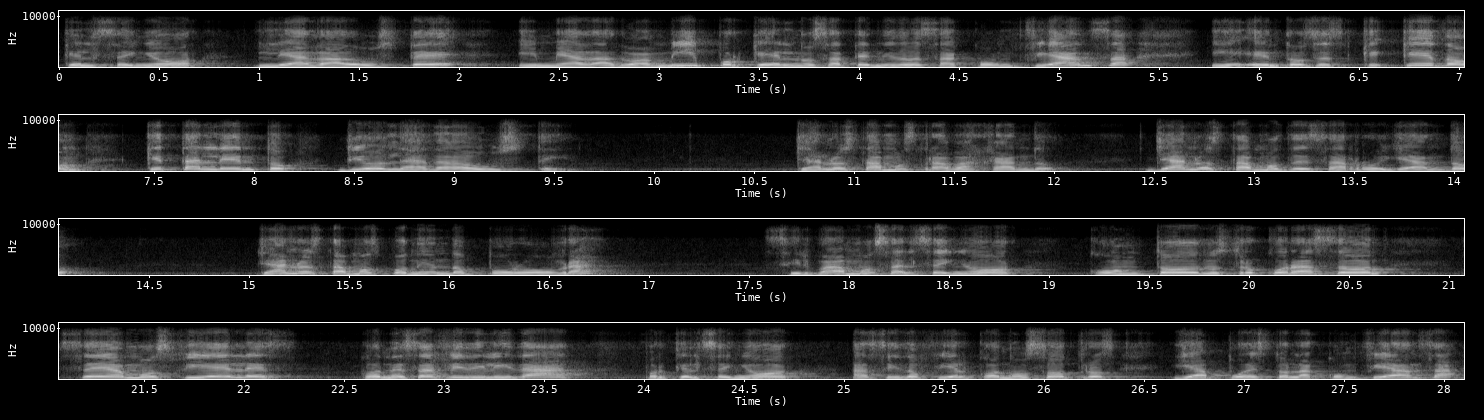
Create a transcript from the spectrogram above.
que el Señor le ha dado a usted y me ha dado a mí porque Él nos ha tenido esa confianza. Y entonces, ¿qué, qué don, qué talento Dios le ha dado a usted? ¿Ya lo estamos trabajando? ¿Ya lo estamos desarrollando? ¿Ya lo estamos poniendo por obra? Sirvamos al Señor con todo nuestro corazón, seamos fieles con esa fidelidad, porque el Señor ha sido fiel con nosotros y ha puesto la confianza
